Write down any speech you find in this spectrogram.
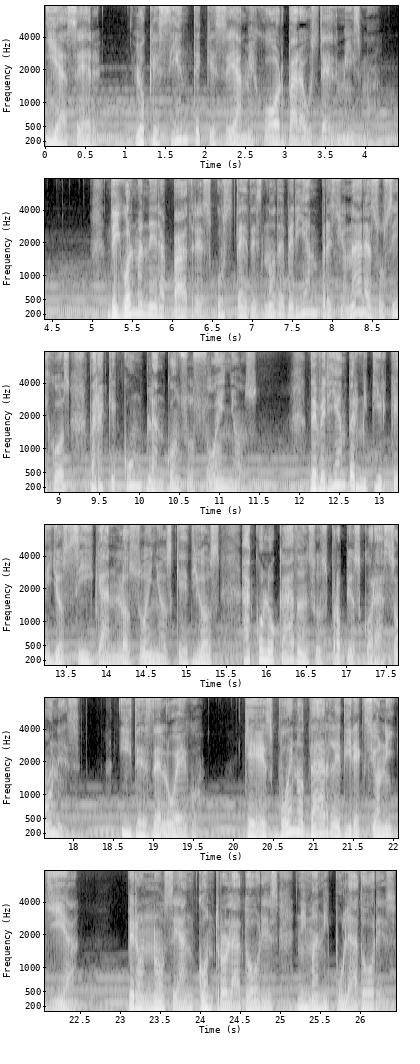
y hacer lo que siente que sea mejor para usted mismo. De igual manera, padres, ustedes no deberían presionar a sus hijos para que cumplan con sus sueños. Deberían permitir que ellos sigan los sueños que Dios ha colocado en sus propios corazones. Y desde luego, que es bueno darle dirección y guía, pero no sean controladores ni manipuladores.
